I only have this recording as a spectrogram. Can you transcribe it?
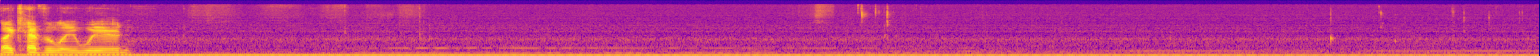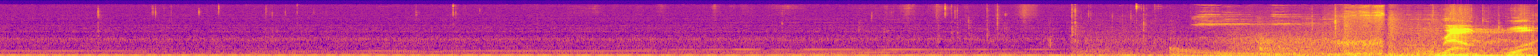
Like heavily weird. Round one.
